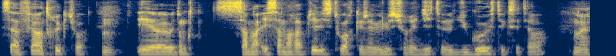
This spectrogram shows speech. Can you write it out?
ça a fait un truc tu vois. Mmh. et euh, donc ça m'a et ça m'a rappelé l'histoire que j'avais lue sur Reddit euh, du Ghost etc ouais.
